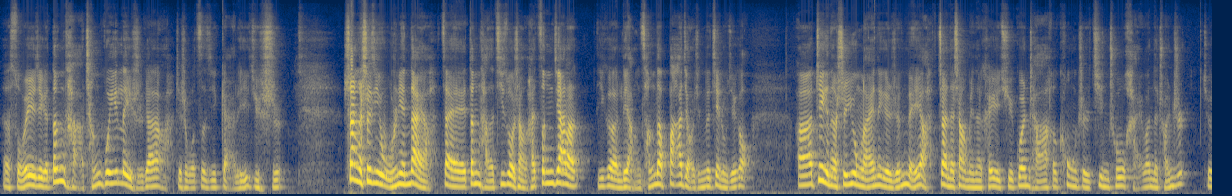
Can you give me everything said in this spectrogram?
呃，所谓这个灯塔成灰泪始干啊，这是我自己改了一句诗。上个世纪五十年代啊，在灯塔的基座上还增加了一个两层的八角形的建筑结构，啊，这个呢是用来那个人为啊站在上面呢可以去观察和控制进出海湾的船只，就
